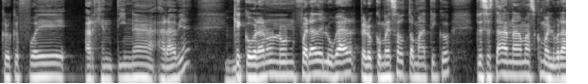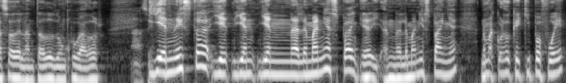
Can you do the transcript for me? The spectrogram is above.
creo que fue Argentina-Arabia, que cobraron un fuera de lugar, pero como es automático, pues estaba nada más como el brazo adelantado de un jugador. Ah, sí. Y en esta, y en, y en, y en Alemania, España, eh, en Alemania, España, no me acuerdo qué equipo fue,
